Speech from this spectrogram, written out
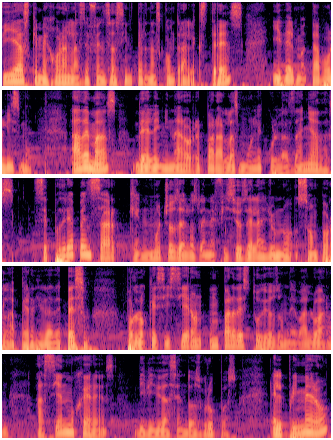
vías que mejoran las defensas internas contra el estrés y del metabolismo, además de eliminar o reparar las moléculas dañadas. Se podría pensar que muchos de los beneficios del ayuno son por la pérdida de peso, por lo que se hicieron un par de estudios donde evaluaron a 100 mujeres divididas en dos grupos. El primero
